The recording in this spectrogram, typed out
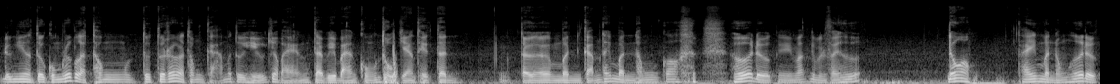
đương nhiên là tôi cũng rất là thông tôi tôi rất là thông cảm và tôi hiểu cho bạn tại vì bạn cũng thuộc dạng thiệt tình. Tự mình cảm thấy mình không có hứa được thì mắc thì mình phải hứa. Đúng không? Thấy mình không hứa được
